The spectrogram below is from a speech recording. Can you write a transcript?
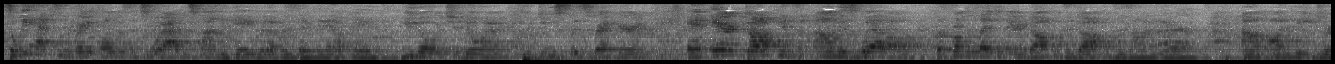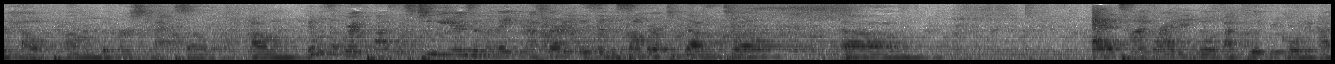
So we had some great moments until where I just finally gave it up and said, man, okay, you know what you're doing, produce this record. And Eric Dawkins um, as well, but from the legendary Dawkins and Dawkins is on here um, on Need Your Help, um, the first track. So um, it was a great process. Two years in the making. I started this in the summer of 2012. Um, at a time where I didn't know if I could record, if I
